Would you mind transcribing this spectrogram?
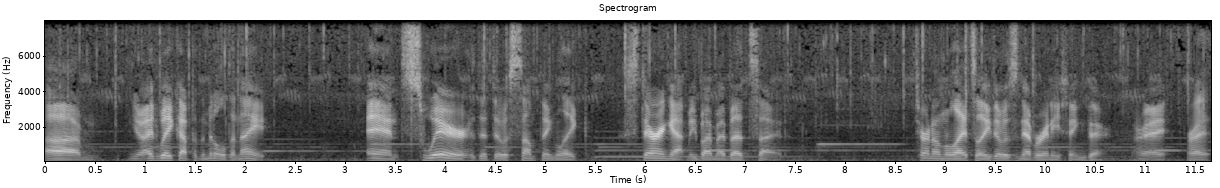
um, you know, I'd wake up in the middle of the night and swear that there was something like staring at me by my bedside. Turn on the lights, like there was never anything there. All right. Right.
